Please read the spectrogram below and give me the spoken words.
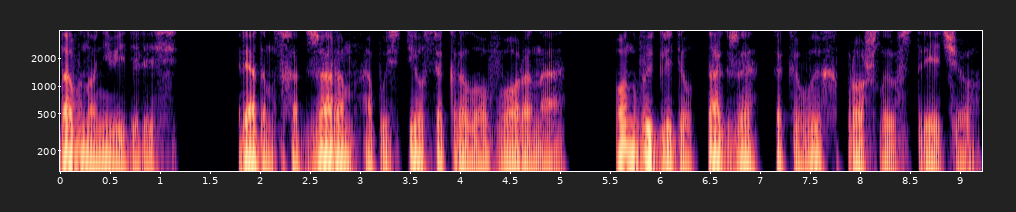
Давно не виделись. Рядом с Хаджаром опустился крыло ворона. Он выглядел так же, как и в их прошлую встречу.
